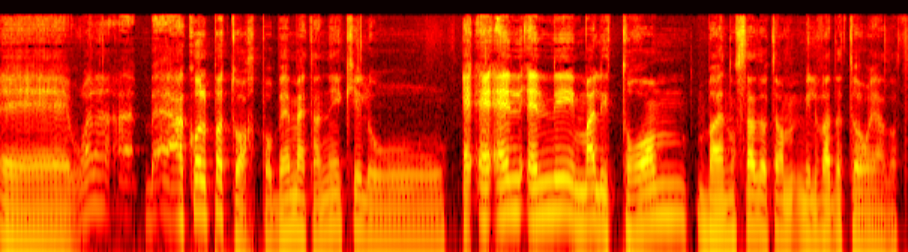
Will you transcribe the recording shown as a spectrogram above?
אה, וואלה, הכל פתוח פה, באמת, אני כאילו... אין, אין לי מה לתרום בנושא הזה יותר מלבד התיאוריה הזאת.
